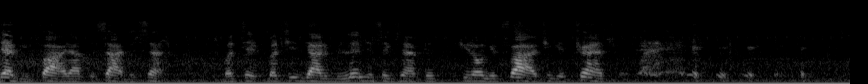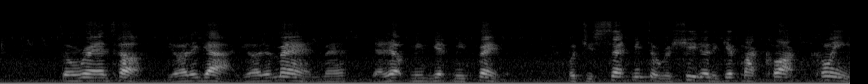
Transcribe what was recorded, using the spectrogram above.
Debbie fired out the Cyber Center. But, to, but she's got a religious exemption. She don't get fired, she gets transferred. so Rance Huff, you're the guy, you're the man, man, that helped me get me famous. But you sent me to Rashida to get my clock clean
